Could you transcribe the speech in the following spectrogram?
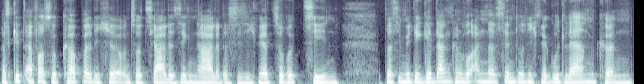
Es gibt einfach so körperliche und soziale Signale, dass sie sich mehr zurückziehen, dass sie mit den Gedanken woanders sind und nicht mehr gut lernen können.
